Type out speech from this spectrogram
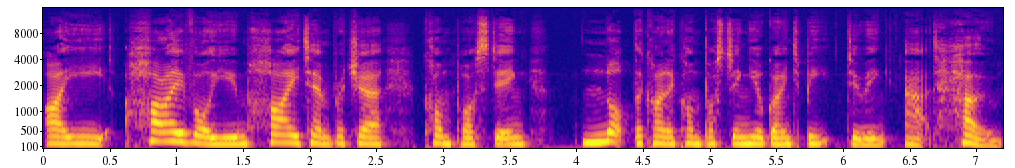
i.e., high volume, high temperature composting not the kind of composting you're going to be doing at home.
